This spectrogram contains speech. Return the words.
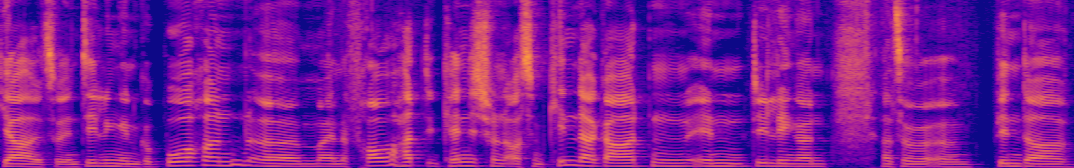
Ja, also in Dillingen geboren. Äh, meine Frau hat, kenne ich schon aus dem Kindergarten in Dillingen. Also äh, bin da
